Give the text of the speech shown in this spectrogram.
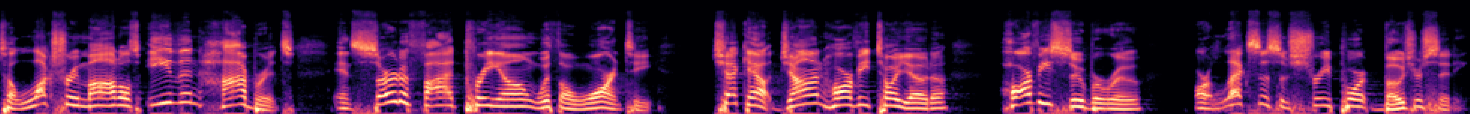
to luxury models, even hybrids, and certified pre owned with a warranty. Check out John Harvey Toyota, Harvey Subaru, or Lexus of Shreveport, Bossier City.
